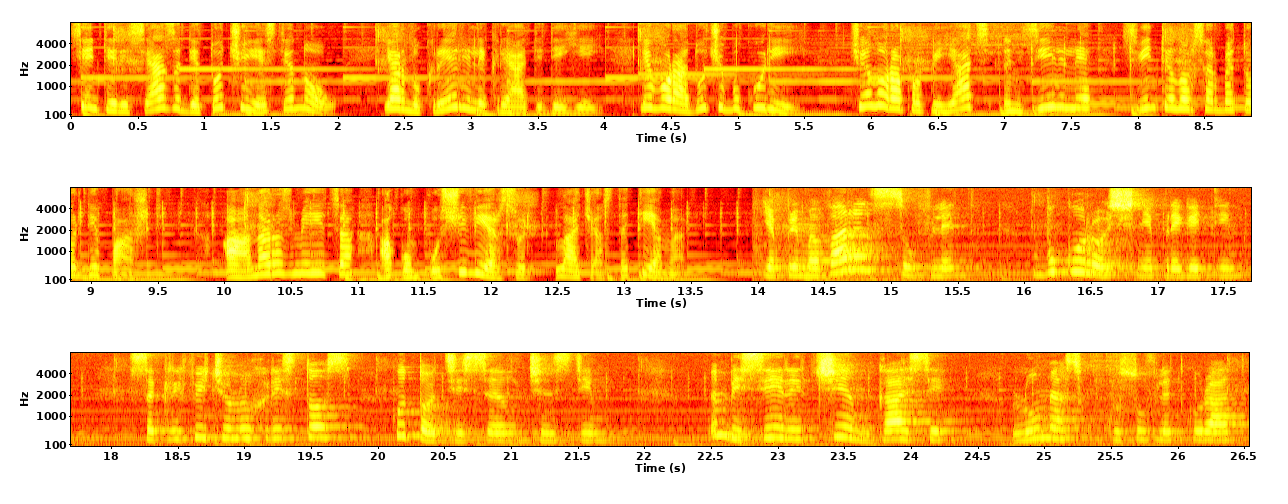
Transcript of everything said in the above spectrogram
se interesează de tot ce este nou, iar lucrările create de ei le vor aduce bucurii celor apropiați în zilele Sfintelor Sărbători de Paști. Ana Rozmerița a compus și versuri la această temă. E primăvară în suflet, bucuroși ne pregătim, sacrificiul lui Hristos cu toții să-L cinstim. În biserici și în case, lumea cu suflet curat,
